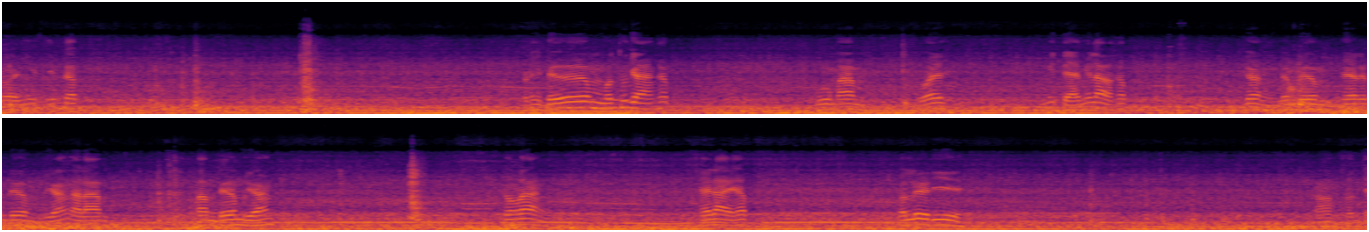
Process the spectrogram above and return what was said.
ร้อยยี่สิบครับ ตัวนี้ เดิมหมดทุกอย่างครับบูมอัมสวยมีแต่ไม่เล่าครับ เครื่องเดิมๆแค่เดิมๆเหลืองอารามปั๊มเดิมเหลืองช่วงล่าง ใช้ได้ครับรถเลื่อดีเอสนใจ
